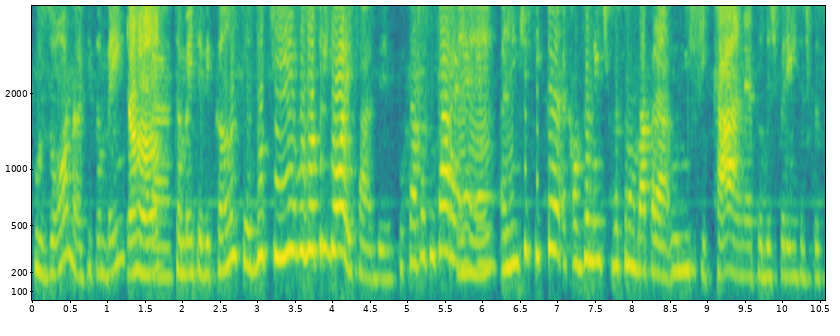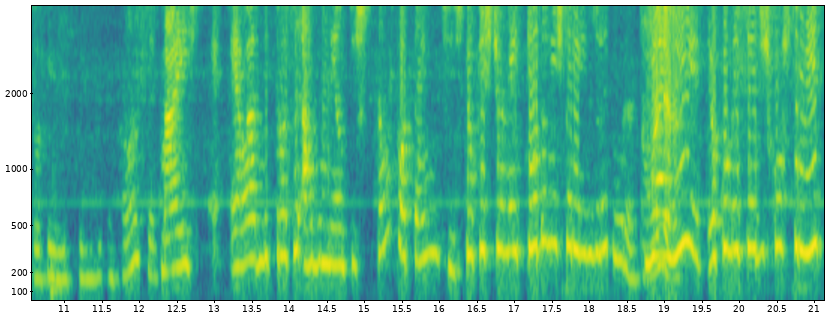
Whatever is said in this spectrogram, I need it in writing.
Cusona, que também, uhum. é, também teve câncer, do que os outros dois, sabe? Porque ela falou assim, cara, é, é, uhum. a gente fica. Obviamente que você não dá para unificar, né, toda a experiência de pessoa que, que com câncer, mas ela me trouxe argumentos tão potentes que eu questionei toda a minha experiência de leitura. Olha. E aí eu comecei a desconstruir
